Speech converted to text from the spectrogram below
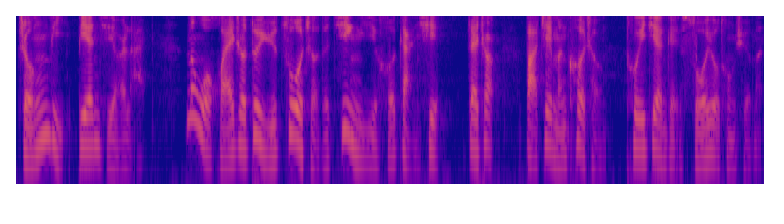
整理编辑而来。那我怀着对于作者的敬意和感谢，在这儿把这门课程。推荐给所有同学们。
